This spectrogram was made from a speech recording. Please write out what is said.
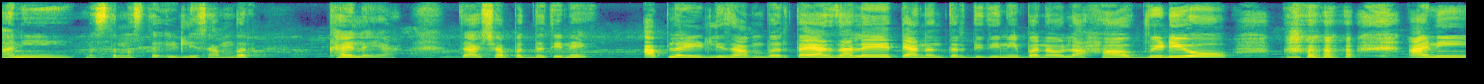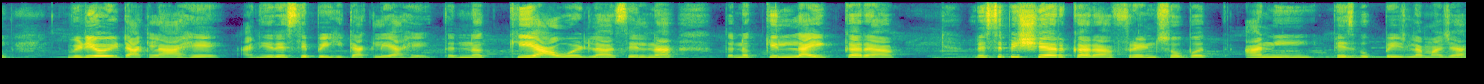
आणि मस्त मस्त इडली सांबर खायला या. तर अशा पद्धतीने आपलं इडली सांबर तयार झालं आहे त्यानंतर दिदीने बनवला हा व्हिडिओ. आणि व्हिडिओही टाकला आहे आणि रेसिपीही टाकली आहे. तर नक्की आवडला असेल ना तर नक्की लाईक करा रेसिपी शेअर करा फ्रेंडसोबत आणि फेसबुक पेजला माझ्या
